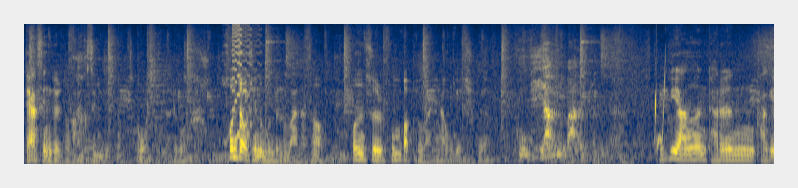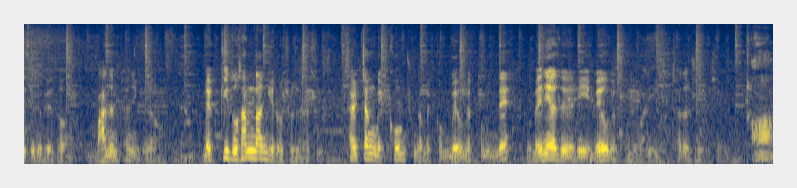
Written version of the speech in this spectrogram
대학생들도 아, 많이 학생들도 오고 있습니다. 그리고 혼자 오시는 분들도 많아서 네. 혼술, 혼밥도 많이 하고 계시고요. 고기 양이 많은 편인가요? 고기 양은 다른 가게들에 비해서 네. 많은 편이고요. 맵기도 3단계로 조절할 수 있어요. 살짝 매콤, 중간 매콤, 매우 매콤인데 뭐 매니아들이 매우 매콤도 많이 찾아주고 계시거든요 아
